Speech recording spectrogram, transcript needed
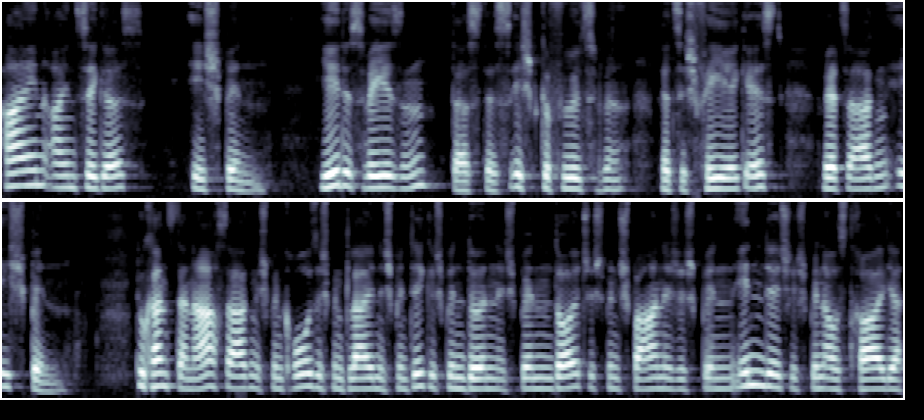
ein einziges Ich bin. Jedes Wesen, das des Ich-Gefühls letztlich fähig ist, wird sagen, ich bin. Du kannst danach sagen, ich bin groß, ich bin klein, ich bin dick, ich bin dünn, ich bin deutsch, ich bin spanisch, ich bin indisch, ich bin Australier,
